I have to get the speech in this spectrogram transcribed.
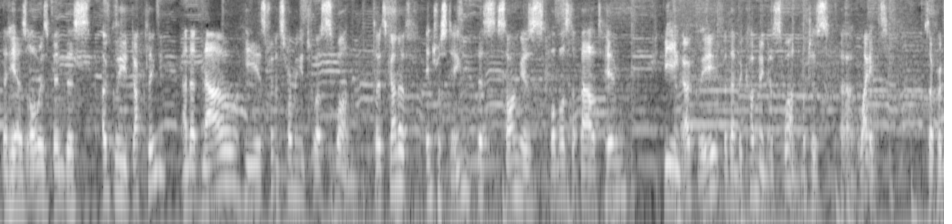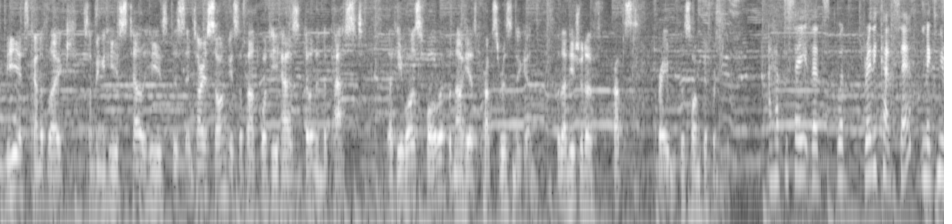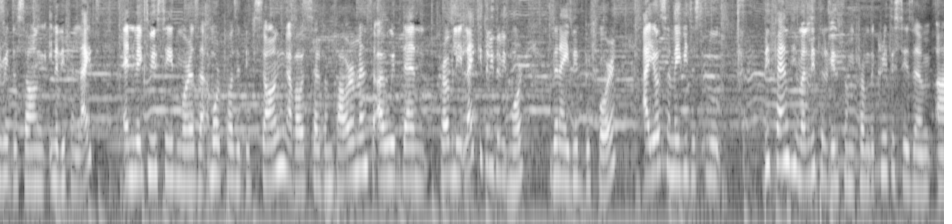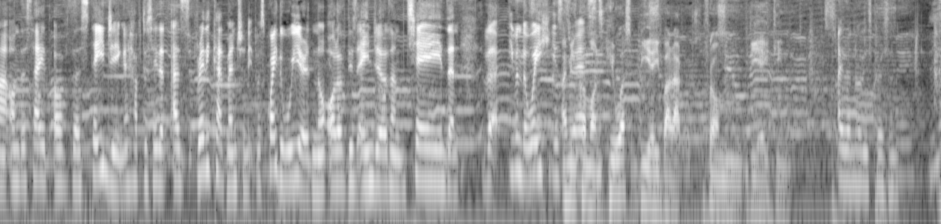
That he has always been this ugly duckling, and that now he is transforming into a swan. So it's kind of interesting. This song is almost about him being ugly, but then becoming a swan, which is uh, white. So for me, it's kind of like something he's tell. He's this entire song is about what he has done in the past. That he was fallen, but now he has perhaps risen again. But then he should have perhaps framed the song differently. I have to say that what Ready Cat said makes me read the song in a different light and makes me see it more as a more positive song about self-empowerment. So I would then probably like it a little bit more than I did before. I also maybe just to defend him a little bit from, from the criticism uh, on the side of the staging. I have to say that, as Ready Cat mentioned, it was quite weird, no? All of these angels and the chains and the, even the way he's I mean, dressed. come on, he was B.A. Baracus from the A-Team. I don't know this person.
